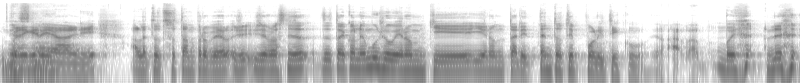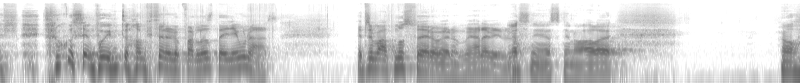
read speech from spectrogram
byly Jasně. geniální, ale to, co tam proběhlo, že, že vlastně to, to jako nemůžou jenom ti, jenom tady tento typ politiků. A, a boj, ne, trochu se bojím toho, aby to nedopadlo stejně u nás. Je třeba atmosférou jenom, já nevím. No. Jasně, jasně, no, ale No,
